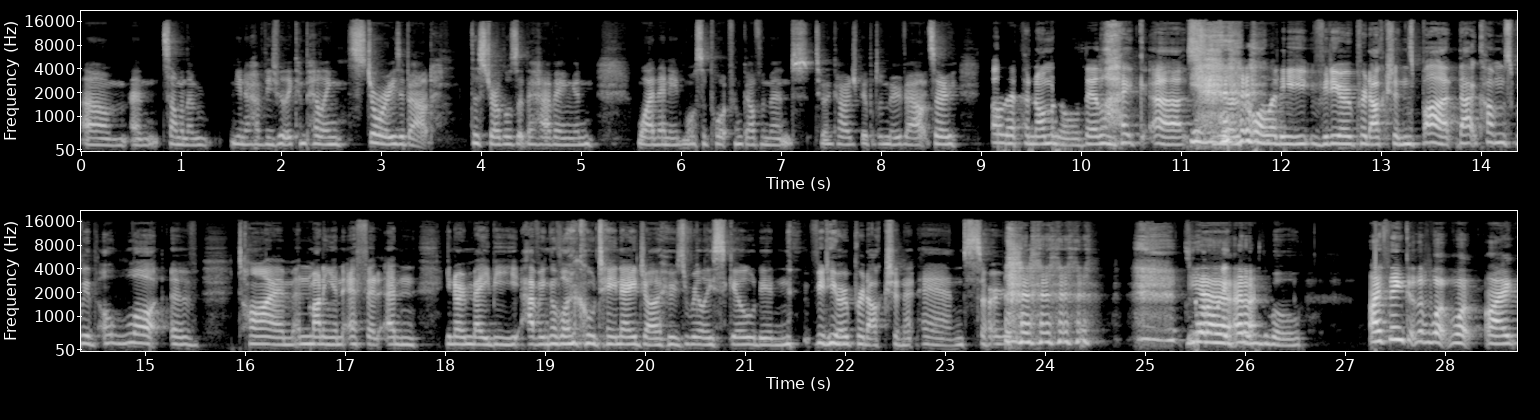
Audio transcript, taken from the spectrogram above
Um, and some of them you know have these really compelling stories about the struggles that they're having and why they need more support from government to encourage people to move out. So, oh, they're phenomenal. They're like uh, yeah. quality video productions, but that comes with a lot of time and money and effort and you know maybe having a local teenager who's really skilled in video production at hand so yeah I, I think what what i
